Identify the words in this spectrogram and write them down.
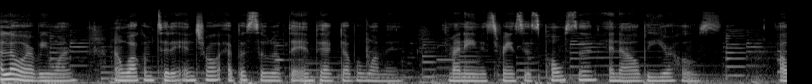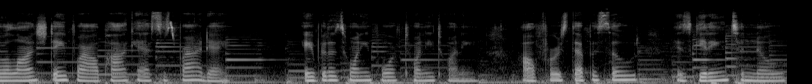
Hello, everyone, and welcome to the intro episode of The Impact of a Woman. My name is Frances Polson, and I'll be your host. Our launch date for our podcast is Friday, April the 24th, 2020. Our first episode is Getting to Know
